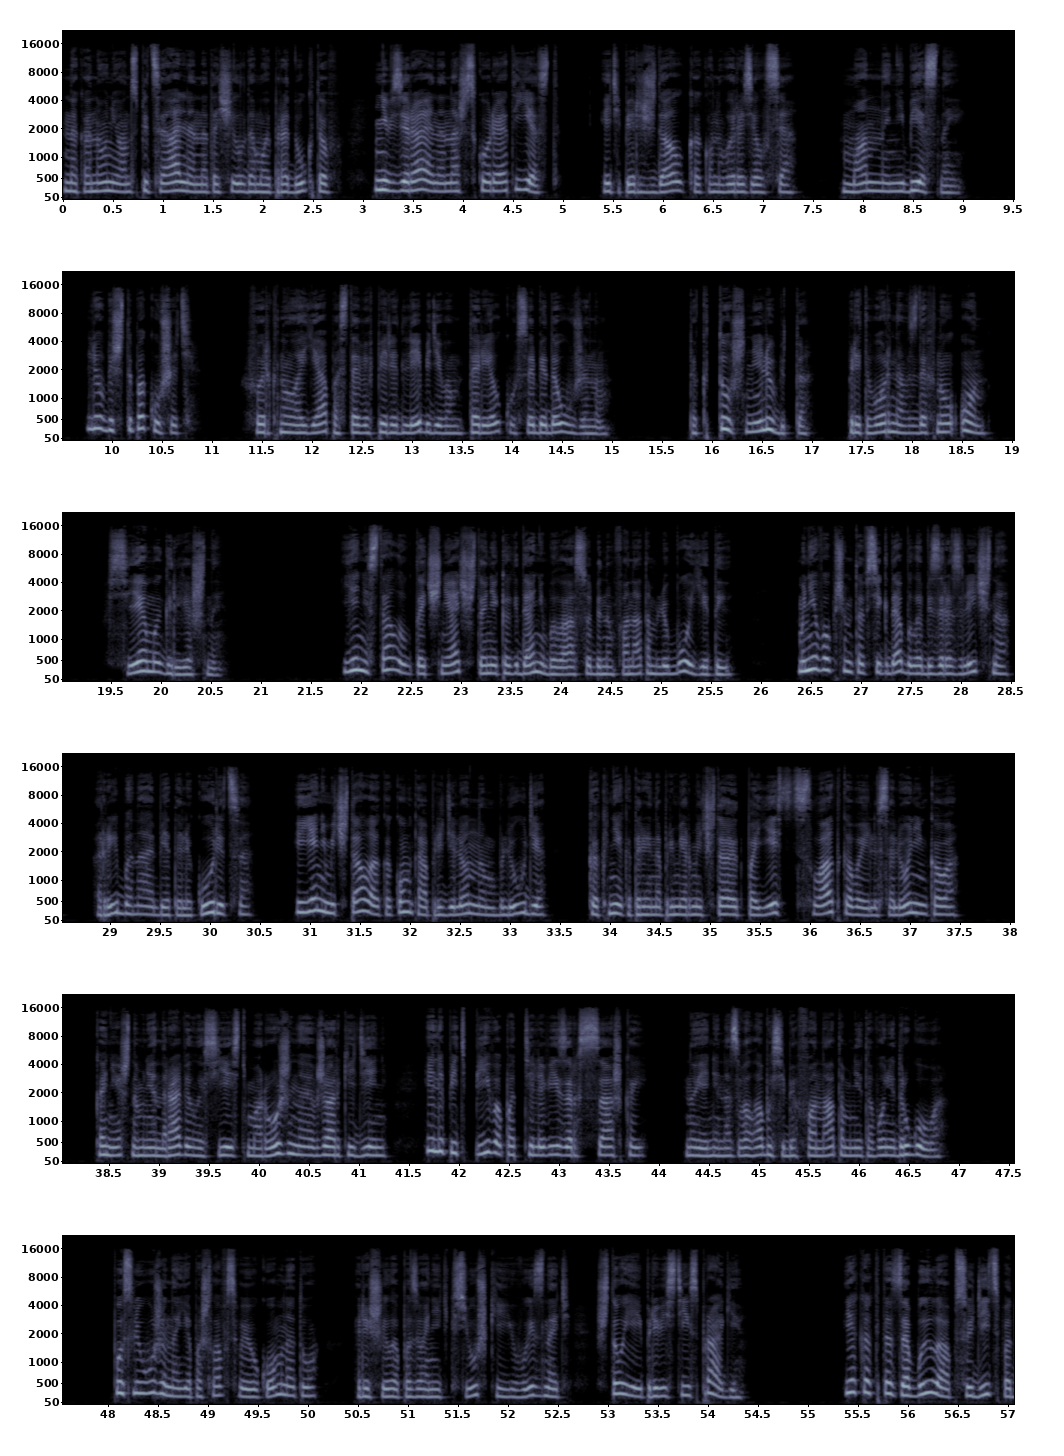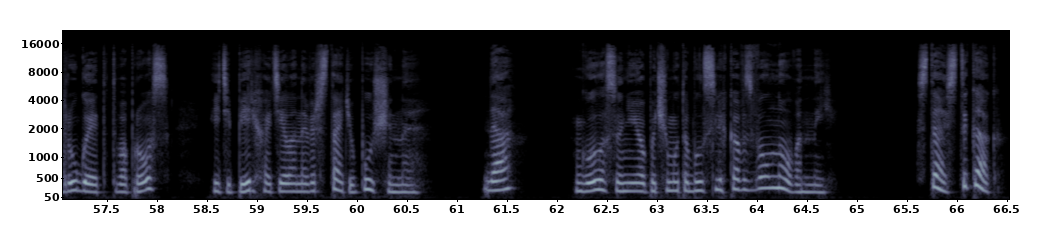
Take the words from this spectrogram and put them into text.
Накануне он специально натащил домой продуктов, невзирая на наш скорый отъезд, и теперь ждал, как он выразился, манны небесной. «Любишь ты покушать?» — фыркнула я, поставив перед Лебедевым тарелку с обеда-ужином. «Так кто ж не любит-то?» — притворно вздохнул он. «Все мы грешны». Я не стала уточнять, что никогда не была особенным фанатом любой еды. Мне, в общем-то, всегда было безразлично, рыба на обед или курица, и я не мечтала о каком-то определенном блюде, как некоторые, например, мечтают поесть сладкого или солененького. Конечно, мне нравилось есть мороженое в жаркий день или пить пиво под телевизор с Сашкой, но я не назвала бы себя фанатом ни того, ни другого. После ужина я пошла в свою комнату, решила позвонить Ксюшке и вызнать, что ей привезти из Праги. Я как-то забыла обсудить с подругой этот вопрос и теперь хотела наверстать упущенное. «Да?» Голос у нее почему-то был слегка взволнованный. «Стась, ты как?»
